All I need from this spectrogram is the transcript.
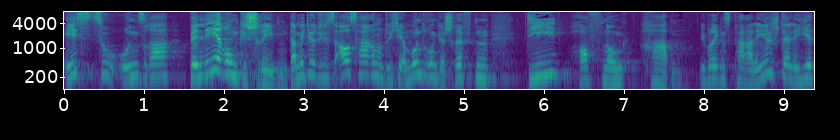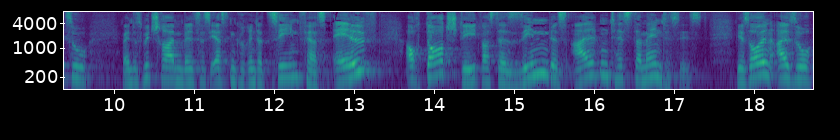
ist zu unserer Belehrung geschrieben, damit wir durch das Ausharren und durch die Ermunterung der Schriften die Hoffnung haben. Übrigens Parallelstelle hierzu, wenn du es mitschreiben willst, ist 1. Korinther 10, Vers 11. Auch dort steht, was der Sinn des Alten Testamentes ist. Wir sollen also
